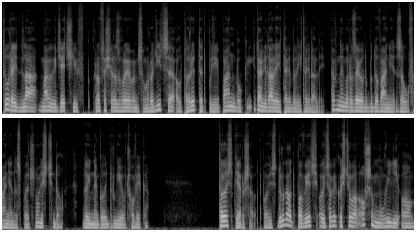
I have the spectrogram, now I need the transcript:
której dla małych dzieci w procesie rozwojowym są rodzice, autorytet, później Pan Bóg i tak dalej, i tak dalej, i tak dalej. Pewnego rodzaju odbudowanie zaufania do społeczności, do, do innego, drugiego człowieka. To jest pierwsza odpowiedź. Druga odpowiedź, ojcowie Kościoła owszem mówili o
